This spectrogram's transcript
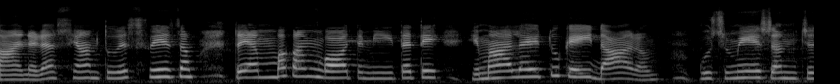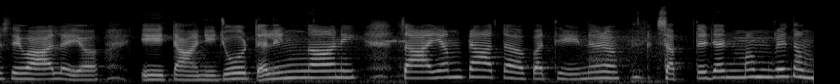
वानरस्यां तु विश्वेशं त्र्यम्बकं गौतमी तटे हिमालये तु कैदारं कुसुमेशं च शिवालय एतानि ज्योतिर्लिङ्गानि सायं प्रातः पथेन सप्तजन्मं कृतं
